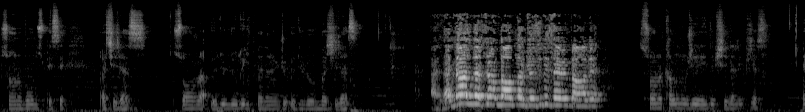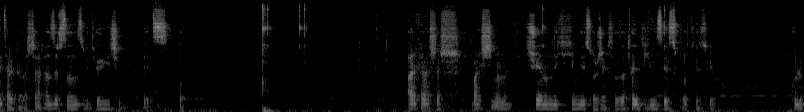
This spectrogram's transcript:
Sonra bonus pesi açacağız. Sonra ödül yolu gitmeden önce ödül yolunu açacağız. Sen ne anlatıyorsun be abla gözünü seveyim be abi. Sonra kalın ucuyla bir şeyler yapacağız. Evet arkadaşlar hazırsanız videoya geçelim. Let's go. Arkadaşlar başlayayım hemen. Şu yanımdaki kim diye soracaksınız zaten Linse Sport yazıyor. Kulüp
